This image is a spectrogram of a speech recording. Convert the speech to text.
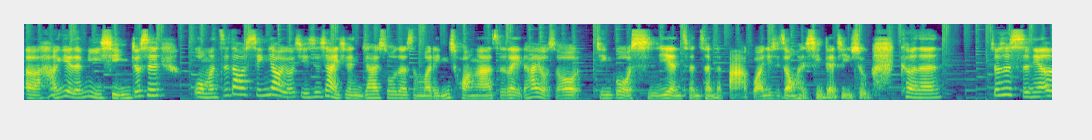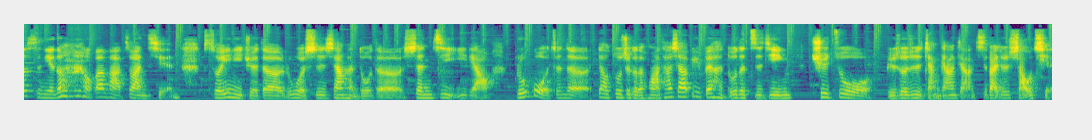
呃，行业的秘辛，就是我们知道新药，尤其是像以前你在说的什么临床啊之类的，它有时候经过实验层层的把关，尤其这种很新的技术，可能就是十年、二十年都没有办法赚钱。所以你觉得，如果是像很多的生技医疗，如果真的要做这个的话，它是要预备很多的资金？去做，比如说就是讲刚刚讲的直白就是烧钱，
